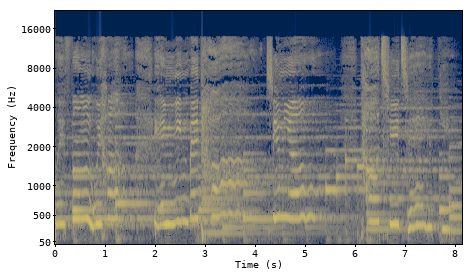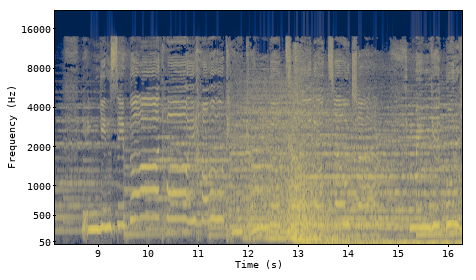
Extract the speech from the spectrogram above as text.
每分每刻仍然被他占有。他似这月儿，仍然是不开口，提琴独奏独奏着。明月半倚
